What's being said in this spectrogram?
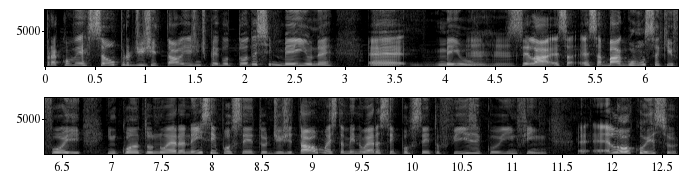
pra conversão pro digital e a gente pegou todo esse meio, né? É, meio, Uhum. sei lá, essa, essa bagunça que foi enquanto não era nem 100% digital, mas também não era 100% físico, enfim. É, é louco isso.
